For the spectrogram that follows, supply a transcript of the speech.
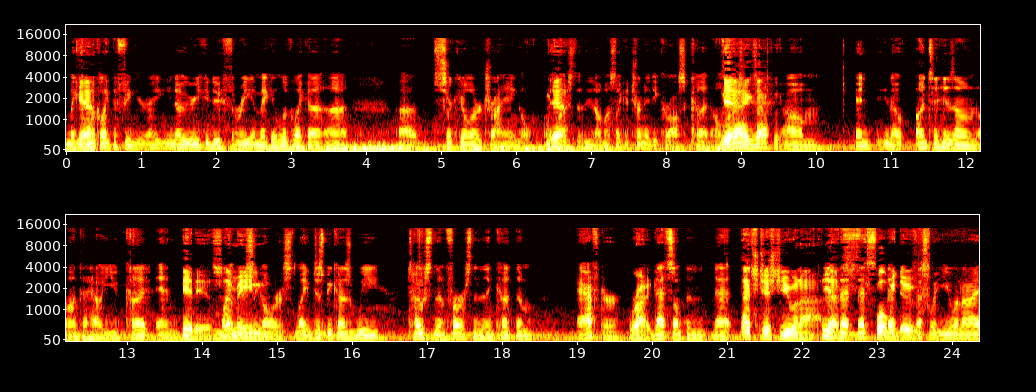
make Yeah. it look like the figure eight. You know, or you could do three and make it look like a, a, a circular triangle. Yeah. Almost, You know, almost like a Trinity cross cut. Almost. Yeah, exactly. Um, and you know, unto his own, onto how you cut and It is. I mean, cigars. Like just because we toast them first and then cut them after, right. that's something that That's just you and I. yeah, that's, that, that's what we do. That's what you and I,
